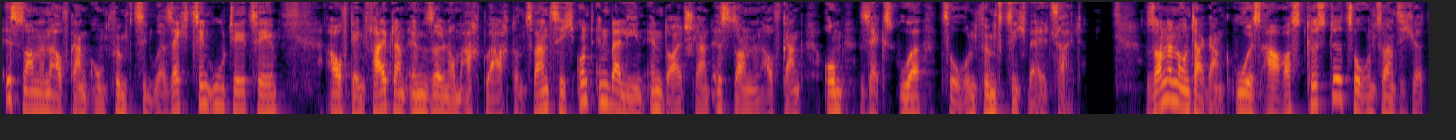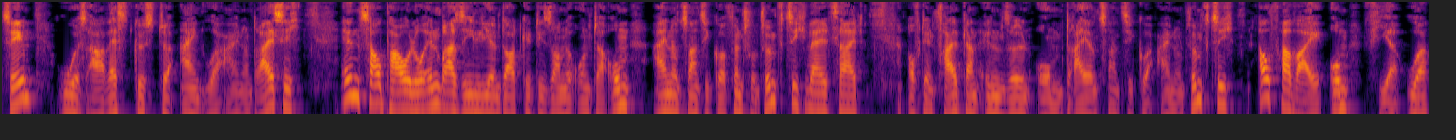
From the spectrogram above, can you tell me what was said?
ist Sonnenaufgang um 15.16 Uhr UTC, auf den Falklandinseln um 8.28 Uhr und in Berlin in Deutschland ist Sonnenaufgang um 6.52 Uhr Weltzeit. Sonnenuntergang USA Ostküste 22.10 Uhr, USA Westküste 1.31 Uhr. In Sao Paulo in Brasilien, dort geht die Sonne unter um 21.55 Uhr Weltzeit. Auf den Falklandinseln um 23.51 Uhr. Auf Hawaii um 4.20 Uhr.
